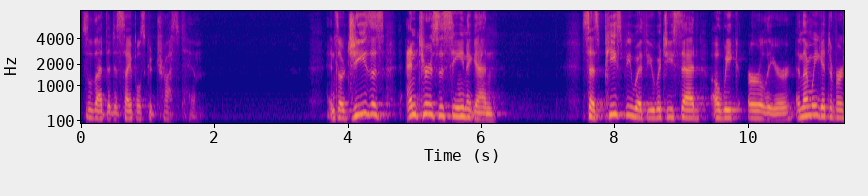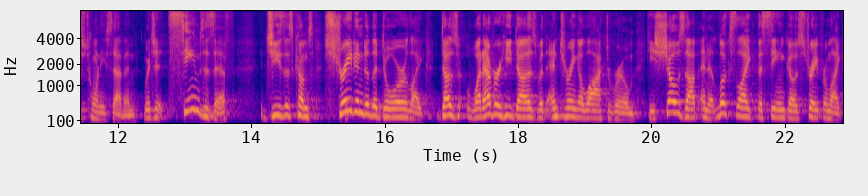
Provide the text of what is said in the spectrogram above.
so that the disciples could trust him. And so Jesus enters the scene again, says, Peace be with you, which he said a week earlier. And then we get to verse 27, which it seems as if Jesus comes straight into the door, like does whatever he does with entering a locked room. He shows up, and it looks like the scene goes straight from like,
